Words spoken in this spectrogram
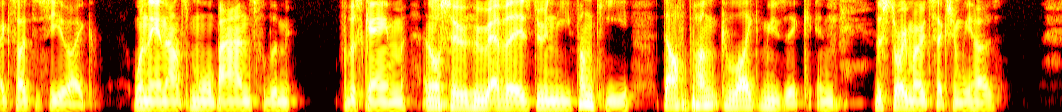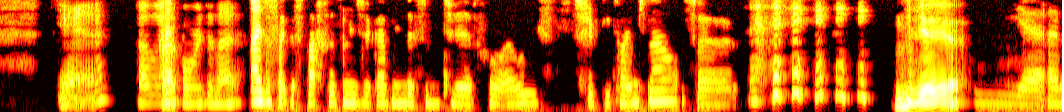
excited to see like when they announce more bands for the for this game, and also whoever is doing the funky Daft Punk like music in the story mode section we heard. yeah, I'm looking Uh, forward to that. I just like the Staffers music. I've been listening to it for at least fifty times now. So yeah, yeah. yeah, I'm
